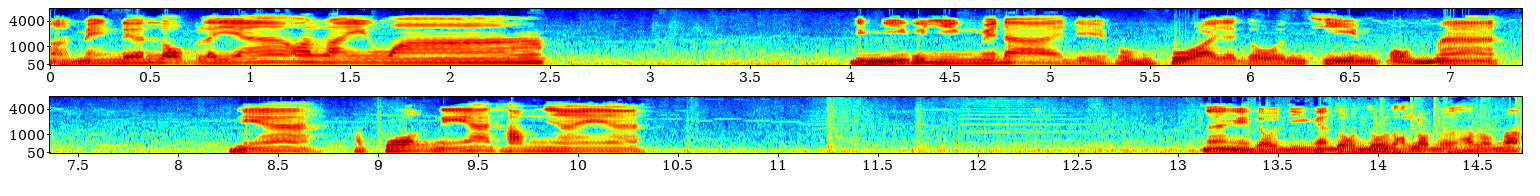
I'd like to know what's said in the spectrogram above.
อ่าแม่งเดินหลบระยะอะไรวะ อย่างนี้ก็ยิงไม่ได้ดิผมกลัวจะโดนทีมผมอะเนี่ยพวกเนี้ยทำไงอะ นั่นไงโดนยิงก็โดนโดนทัดลมโดนทัดลมแล้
